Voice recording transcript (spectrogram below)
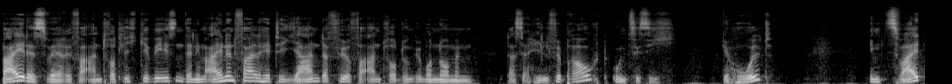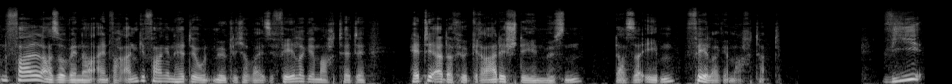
Beides wäre verantwortlich gewesen, denn im einen Fall hätte Jan dafür Verantwortung übernommen, dass er Hilfe braucht und sie sich geholt. Im zweiten Fall, also wenn er einfach angefangen hätte und möglicherweise Fehler gemacht hätte, hätte er dafür gerade stehen müssen, dass er eben Fehler gemacht hat. Wie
